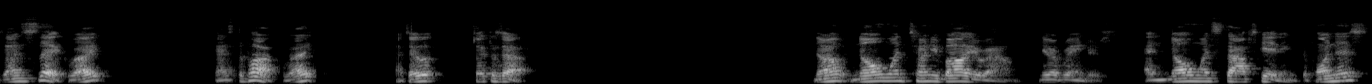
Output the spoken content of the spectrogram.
sounds slick, right? That's the puck, right? I tell you check this out. No, no one turn your body around, New York Rangers. And no one stop skating. The point is,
